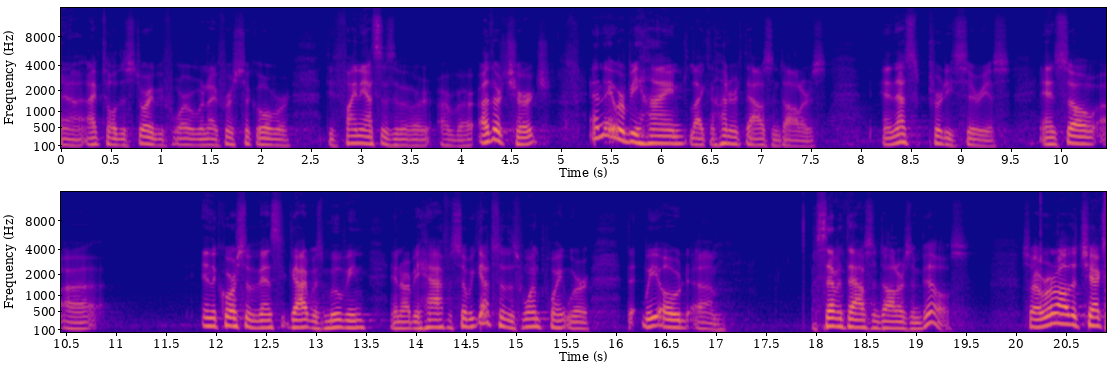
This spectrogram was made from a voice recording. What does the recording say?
uh, I've told this story before, when I first took over the finances of our, of our other church, and they were behind like $100,000. And that's pretty serious. And so, uh, in the course of events, God was moving in our behalf. And so we got to this one point where we owed um, $7,000 in bills. So I wrote all the checks,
